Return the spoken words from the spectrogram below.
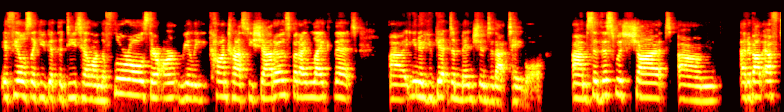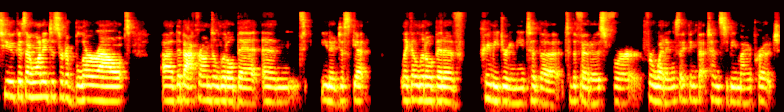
It feels like you get the detail on the florals. There aren't really contrasty shadows, but I like that, uh, you know, you get dimension to that table. Um, so this was shot um, at about f2 because I wanted to sort of blur out uh, the background a little bit and you know just get like a little bit of creamy dreamy to the to the photos for for weddings. I think that tends to be my approach.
